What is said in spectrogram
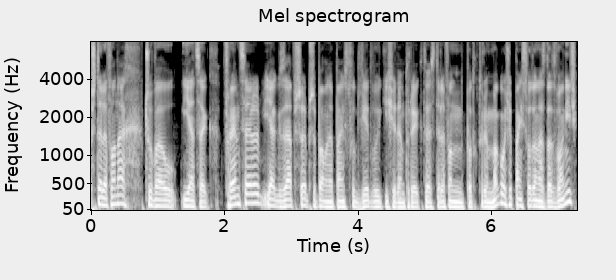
Przy telefonach czuwał Jacek Frencel. Jak zawsze przypomnę Państwu dwie dwójki, siedem trójek. To jest telefon, pod którym mogą się Państwo do nas dodzwonić.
